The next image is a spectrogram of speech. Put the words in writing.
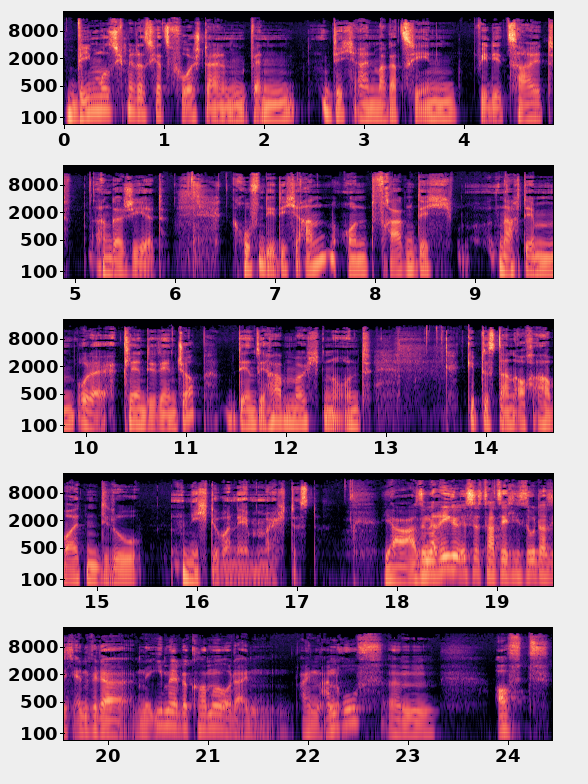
Wie muss ich mir das jetzt vorstellen, wenn dich ein Magazin wie die Zeit engagiert? Rufen die dich an und fragen dich nach dem oder erklären dir den Job, den sie haben möchten und gibt es dann auch Arbeiten, die du nicht übernehmen möchtest? Ja, also in der Regel ist es tatsächlich so, dass ich entweder eine E-Mail bekomme oder einen, einen Anruf. Ähm, oft,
